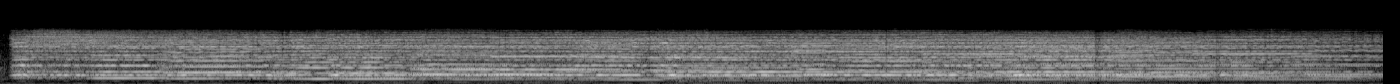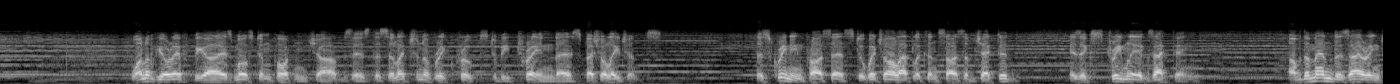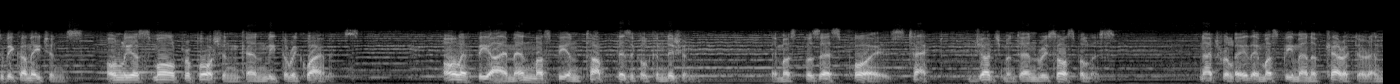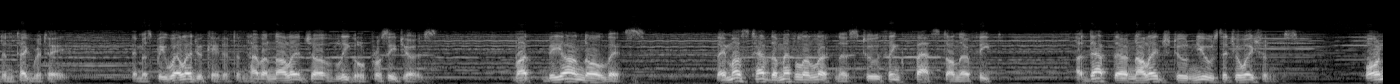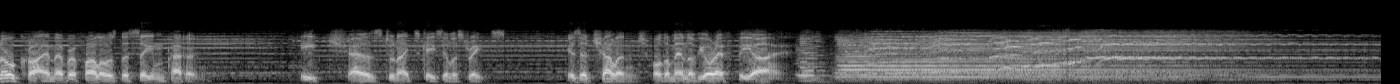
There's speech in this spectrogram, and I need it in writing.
One of your FBI's most important jobs is the selection of recruits to be trained as special agents. The screening process to which all applicants are subjected is extremely exacting. Of the men desiring to become agents, only a small proportion can meet the requirements. All FBI men must be in top physical condition. They must possess poise, tact, judgment, and resourcefulness. Naturally, they must be men of character and integrity. They must be well educated and have a knowledge of legal procedures. But beyond all this, they must have the mental alertness to think fast on their feet, adapt their knowledge to new situations. For no crime ever follows the same pattern. Each, as tonight's case illustrates, is a challenge for the men of your FBI.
